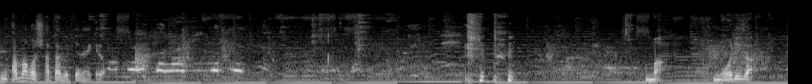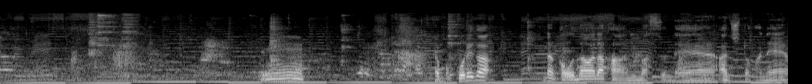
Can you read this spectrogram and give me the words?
うん卵しか食べてないけど。うま。っ海苔が。うん。やっぱこれがなんか小田原感ありますね。アジとかね。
